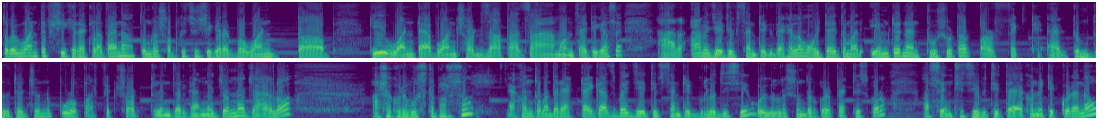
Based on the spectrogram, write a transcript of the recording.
তবে ওয়ান ট্যাপ শিখে রাখলা, তাই না? তোমরা সব কিছু শিখে রাখবা ওয়ান টপ কি? ওয়ান ট্যাপ ওয়ান শট যা তা, যা মন চাই ঠিক আছে? আর আমি যে টিপস অ্যান্ড ট্রিক দেখালাম, ওইটাই তোমার M ten and two shooter perfect একদম দুইটার জন্য পুরো পারফেক্ট শর্ট রেঞ্জের গানের জন্য, যা হলো, আশা করে বুঝতে পারছ। এখন তোমাদের একটাই কাজ ভাই, যে টিপস অ্যান্ড ট্রিকগুলো দিছি, ওইগুলো সুন্দর করে প্র্যাকটিস করো। আর সেন্সিটিভিটিটা এখনই ঠিক করে নাও।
